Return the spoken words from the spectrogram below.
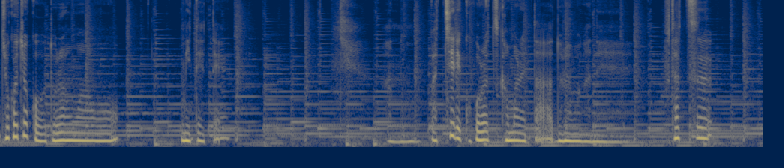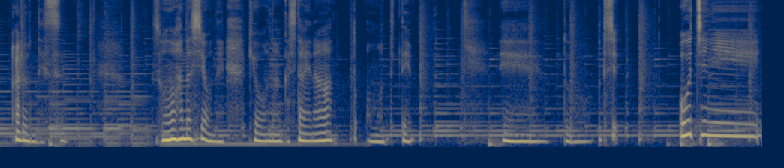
ちょこちょこドラマを見ててあのバッチリ心つかまれたドラマがね2つあるんです。その話をね今日はなんかしたいなと思ってて。えー、っと私お家に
